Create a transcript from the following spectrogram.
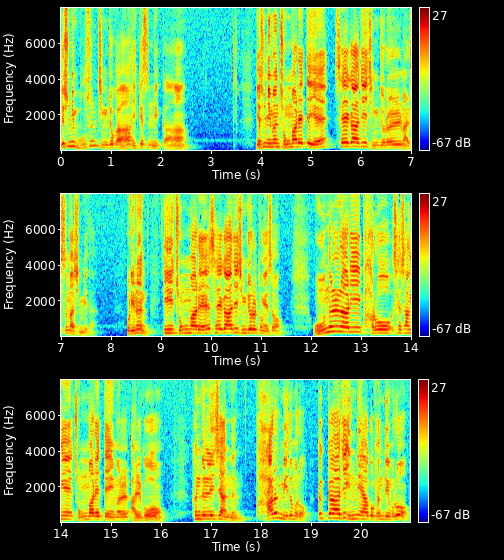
예수님 무슨 징조가 있겠습니까? 예수님은 종말의 때에 세 가지 징조를 말씀하십니다. 우리는 이 종말의 세 가지 징조를 통해서 오늘날이 바로 세상의 종말의 때임을 알고 흔들리지 않는 바른 믿음으로 끝까지 인내하고 견딤으로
